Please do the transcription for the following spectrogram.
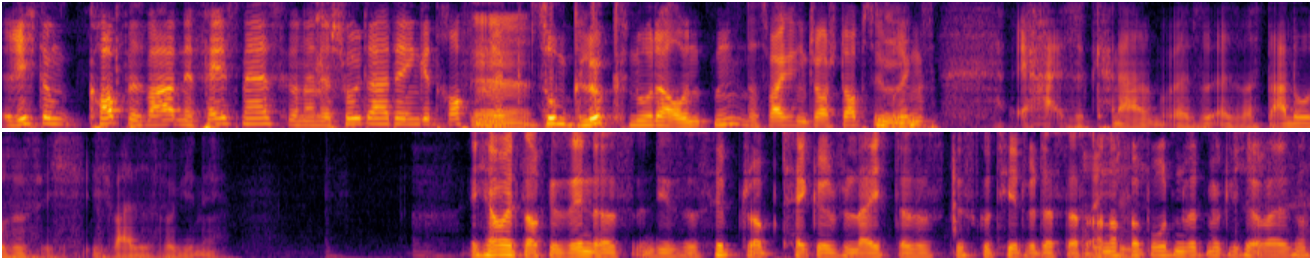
Richtung Kopf. Es war eine Face Mask und an der Schulter hat er ihn getroffen. Ja. Zum Glück nur da unten. Das war gegen Josh Dobbs mhm. übrigens. Ja, also keine Ahnung, also, also was da los ist, ich, ich weiß es wirklich nicht. Ich habe jetzt auch gesehen, dass dieses Hip-Drop-Tackle vielleicht, dass es diskutiert wird, dass das Richtig. auch noch verboten wird, möglicherweise.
